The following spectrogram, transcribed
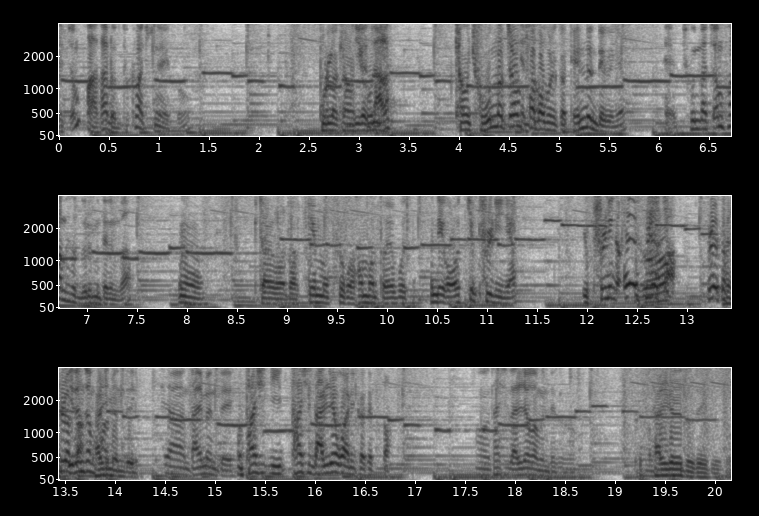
야, 점프 아다를 어떻게 맞추냐 이거 몰라, 그냥 이거 존, 날아 그냥 존나 점프하다 보니까 됐는데, 그냥? 야, 존나 점프하면서 누르면 되는가? 어. 기다려봐, 나 게임 못 풀고 한 번 더 해보자. 근데 이거 어떻게 풀리냐? 이거 풀린다. 어, 풀렸다! 풀렸다, 풀렸다. 이런 점 달리면 돼 그냥 날면 돼 어, 다시, 이- 다시 날려고 하니까 됐다. 어 다시 날려가면 돼 그럼 달려도 돼 그거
